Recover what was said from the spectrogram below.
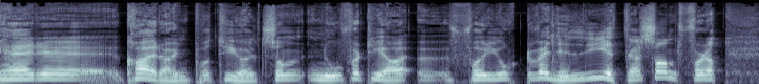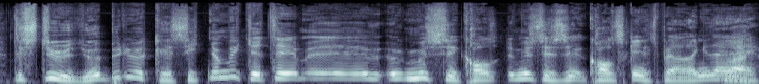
her eh, karene på Tyholt som nå for tida eh, får gjort veldig lite sant? for at det studioet brukes ikke noe mye til eh, musikal, musikalsk innspilling. Det der.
